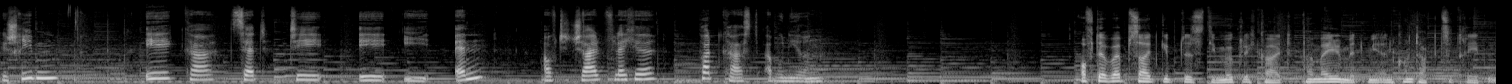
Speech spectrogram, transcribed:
geschrieben E-K-Z-T-E-I-N, auf die Schaltfläche Podcast abonnieren. Auf der Website gibt es die Möglichkeit, per Mail mit mir in Kontakt zu treten.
